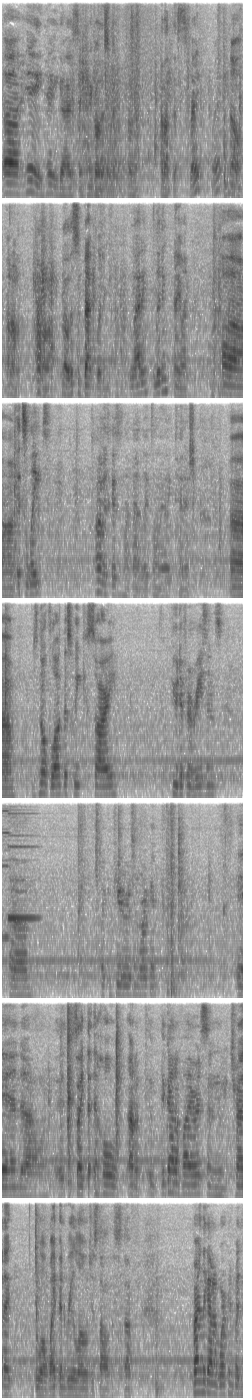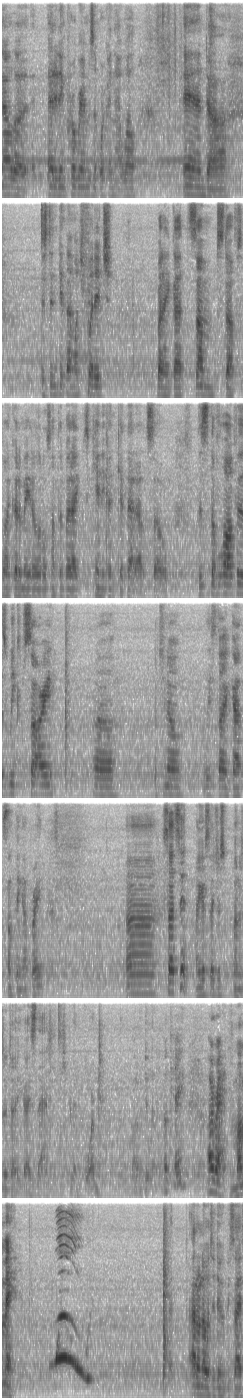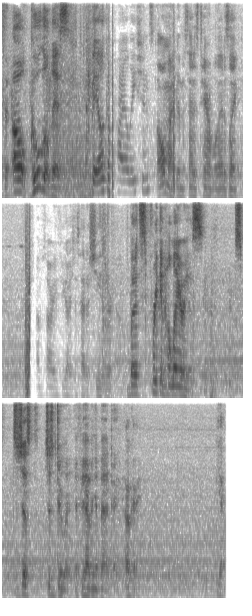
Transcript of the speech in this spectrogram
Uh, hey, hey guys, me go this way. Okay. How about this? Right? Right? No, I don't know. I don't know. No, this is backlighting. Lighting? Lighting? Anyway. Uh, it's late. Oh, I guess it's not that late. It's only like 10ish. Um, there's no vlog this week. Sorry. A few different reasons. Um, my computer isn't working. And, uh, it's like the whole, I don't, it, it got a virus and we try to do a wipe and reload, just all the stuff. Finally got it working, but now the editing program isn't working that well. And, uh, just didn't get that much footage. But I got some stuff, so I could have made a little something, but I can't even get that out. So, this is the vlog for this week. Sorry. Uh, but you know, at least I got something up, right? Uh, so that's it. I guess I just wanted to tell you guys that to keep you informed what I'm doing. Okay? Alright, my man. Woo! I, I don't know what to do besides. Oh, Google this. Fail compilations. Oh my goodness, that is terrible. That is like. I'm sorry if you guys just had a sheezer, but it's freaking hilarious. It's just, just do it if you're having a bad day. Okay.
